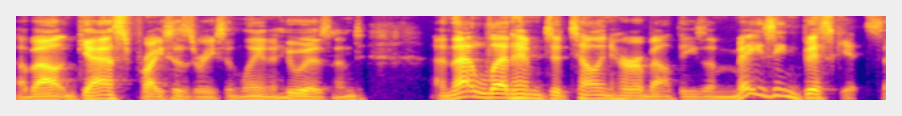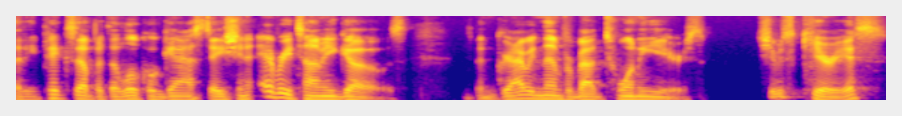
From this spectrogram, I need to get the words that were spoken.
about gas prices recently, and who isn't? And that led him to telling her about these amazing biscuits that he picks up at the local gas station every time he goes. He's been grabbing them for about 20 years. She was curious,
